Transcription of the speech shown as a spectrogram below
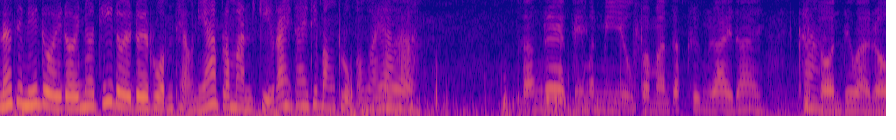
แล้วทีนี้โดยโดยเนื้อที่โดยโดยรวมแถวเนี้ยประมาณกี่ไร่ได้ที่บางปลูกเอาไว้อะคะครั้งแรกนี่มันมีอยู่ประมาณสักครึ่งไร่ได้ที่ค่ะ ตอนที่ว่าเรา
